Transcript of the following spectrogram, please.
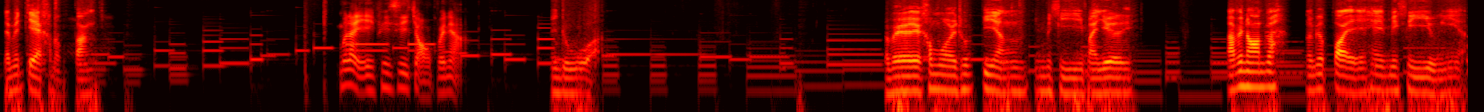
แต่ไม่แจกขนมปัง เมื่อไหร่ NPC จะออกไปเนี่ย ไม่รู้อะจะไปขโมยทุบเตียงมีซีมาเยอะเลยเอาไปนอนปะแล้วก็ปล่อยให้มีซีอยู่อย่างเงี้ย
